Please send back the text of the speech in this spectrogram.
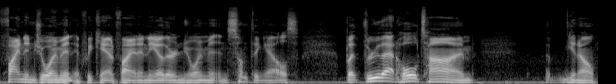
find enjoyment if we can't find any other enjoyment in something else. But through that whole time, you know,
